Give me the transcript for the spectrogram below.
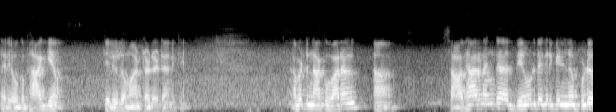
సరే ఒక భాగ్యం తెలుగులో మాట్లాడటానికి. కాబట్టి నాకు వరం సాధారణంగా దేవుడి దగ్గరికి వెళ్ళినప్పుడు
